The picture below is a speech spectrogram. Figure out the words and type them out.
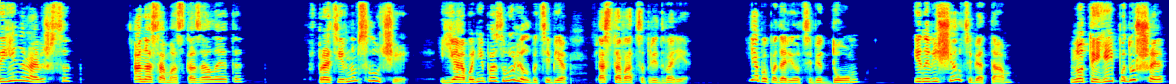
Ты ей нравишься. Она сама сказала это. В противном случае я бы не позволил бы тебе оставаться при дворе. Я бы подарил тебе дом и навещал тебя там. Но ты ей по душе.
